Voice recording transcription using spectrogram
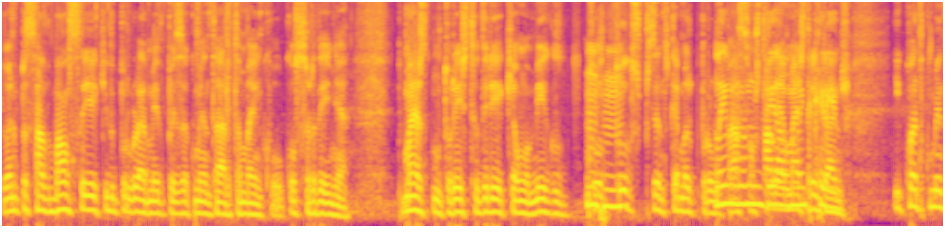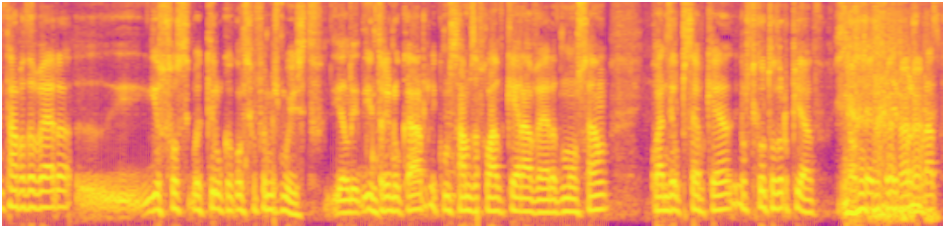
Eu ano passado mal saí aqui do programa e depois a comentar também com, com o Sardinha. Mais do que motorista, eu diria que é um amigo de uhum. todos os Presidentes de Câmara que por passam, está ali há mais de 30 anos. E quando comentava da Vera, eh, eu sou, aquilo que aconteceu foi mesmo isto. E ele, entrei no carro e começámos a falar de que era a Vera de Monção quando ele percebe que é, ele ficou todo arrepiado. Só tem para os braços.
